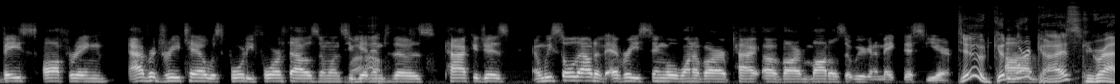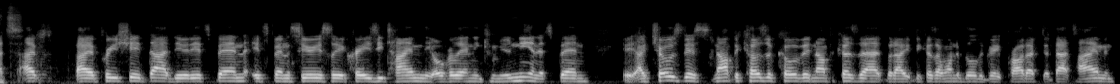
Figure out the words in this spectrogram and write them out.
base offering. Average retail was 44,000 once you get into those packages, and we sold out of every single one of our pack of our models that we were gonna make this year. Dude, good work, Um, guys. Congrats. I I appreciate that, dude. It's been it's been seriously a crazy time in the overlanding community, and it's been. I chose this not because of COVID, not because of that, but I because I wanted to build a great product at that time, and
